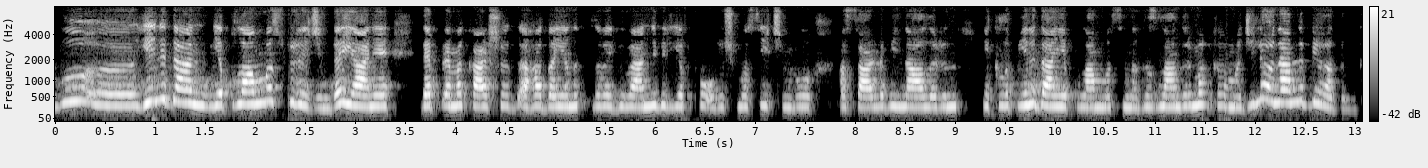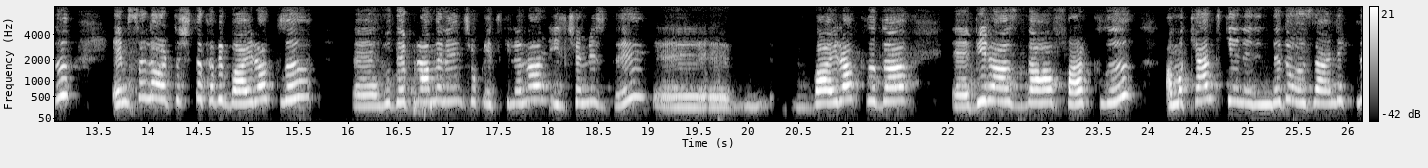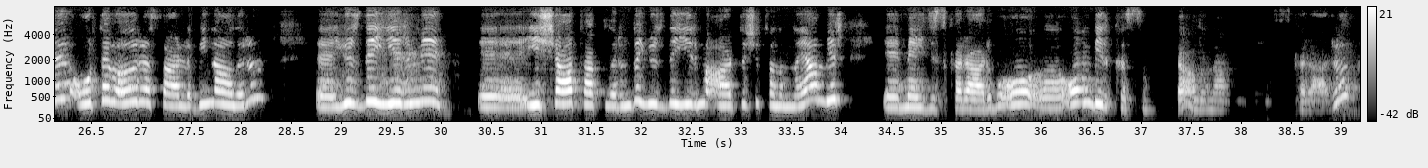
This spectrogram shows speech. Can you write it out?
bu e, yeniden yapılanma sürecinde yani depreme karşı daha dayanıklı ve güvenli bir yapı oluşması için bu hasarlı binaların yıkılıp yeniden yapılanmasını hızlandırmak amacıyla önemli bir adımdı. Emsal artışı da tabii Bayraklı e, bu depremden en çok etkilenen ilçemizdi. E, Bayraklı'da e, biraz daha farklı ama kent genelinde de özellikle orta ve ağır hasarlı binaların yüzde yirmi e, inşaat haklarında yüzde yirmi artışı tanımlayan bir e, meclis kararı. Bu o, 11 e, Kasım'da alınan meclis kararı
